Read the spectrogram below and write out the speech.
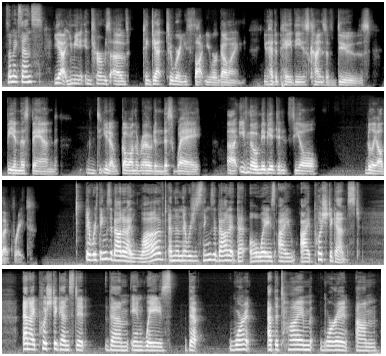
Does that make sense? Yeah, you mean in terms of to get to where you thought you were going, you had to pay these kinds of dues, be in this band, you know, go on the road in this way, uh, even though maybe it didn't feel really all that great. There were things about it I loved, and then there were just things about it that always I I pushed against. And I pushed against it them in ways that weren't at the time weren't um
